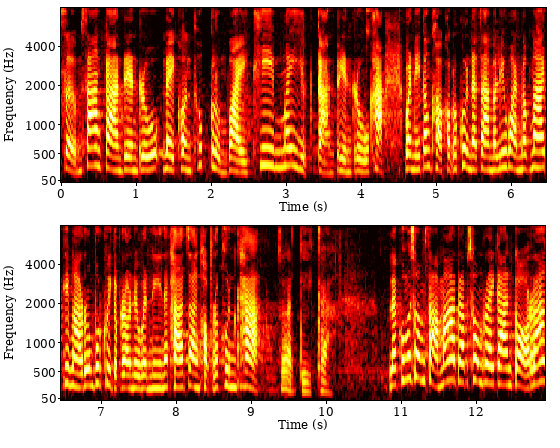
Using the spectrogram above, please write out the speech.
เสริมสร้างการเรียนรู้ในคนทุกกลุ่มวัยที่ไม่หยุดการเรียนรู้ค่ะ วันนี้ต้องขอขอบพระคุณอาจารย์มาริวันมากๆ ที่มาร่วมพูดคุยกับเราในวันนี้นะคะอาจารย์ขอบพระคุณค่ะสวัสดีค่ะ และคุณผู้ชมสามารถรับชมรายการก่อร่าง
